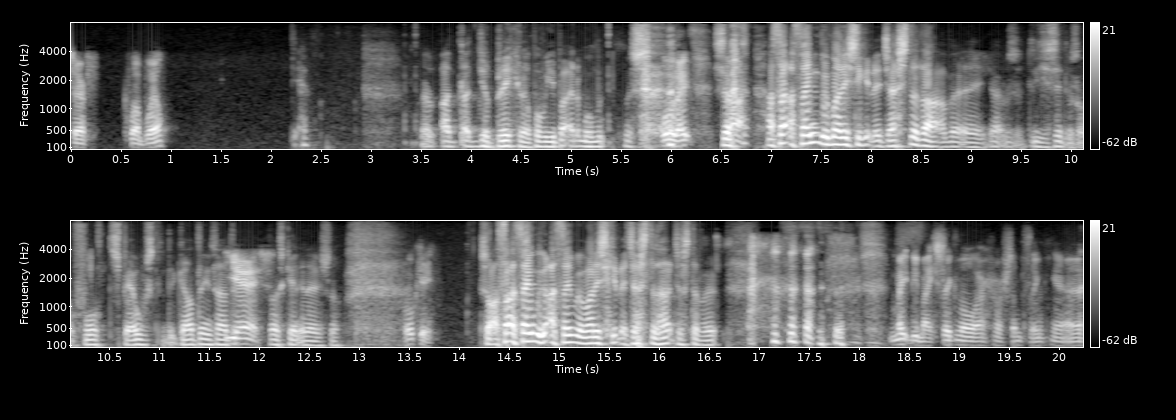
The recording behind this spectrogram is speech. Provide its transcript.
served club well. Yeah. I, I, you're breaking up a wee bit at the moment. All right. so ah. I, th- I think we managed to get the gist of that. But uh, that was, you said it was on four spells that the Guardians had. Yes. I was getting now. So. Okay. So I, th- I think we I think we managed to get the gist of that just about. Might be my signal or, or something. Yeah.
